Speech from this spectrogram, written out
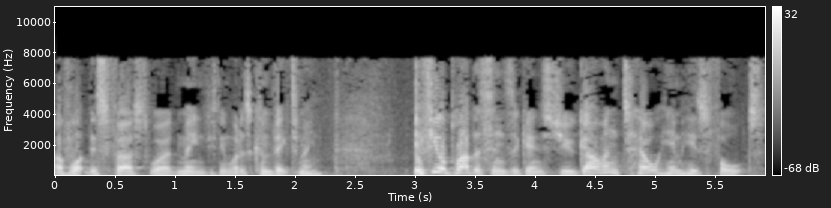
of what this first word means. You think, what does convict mean? If your brother sins against you, go and tell him his fault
